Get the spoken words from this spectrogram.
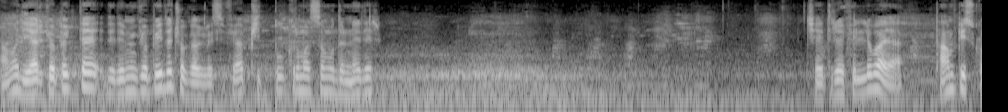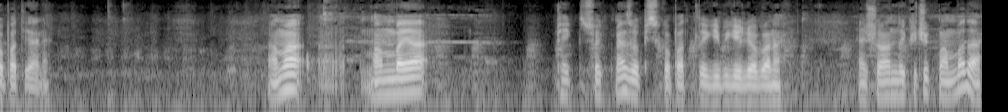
Ama diğer köpek de dedemin köpeği de çok agresif ya. Pitbull kırması mıdır nedir? Çetrefilli baya. Tam psikopat yani. Ama e, Mamba'ya pek sökmez o psikopatlığı gibi geliyor bana. Yani şu anda küçük mamba da.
